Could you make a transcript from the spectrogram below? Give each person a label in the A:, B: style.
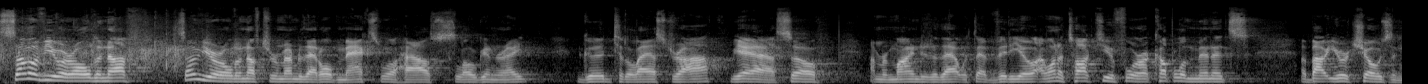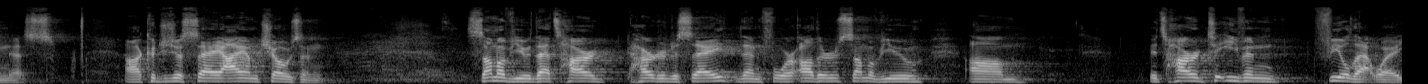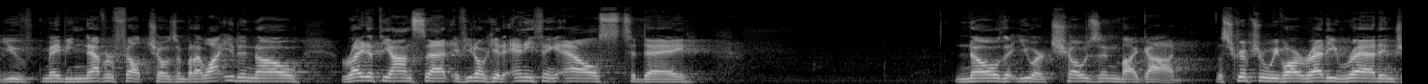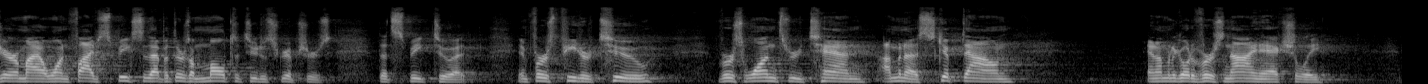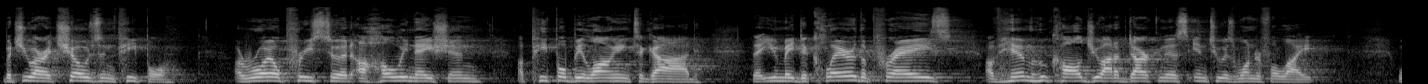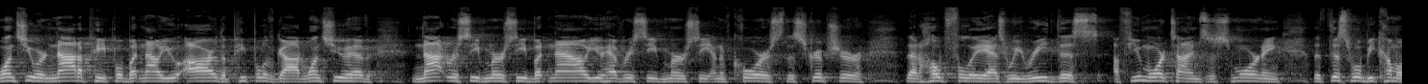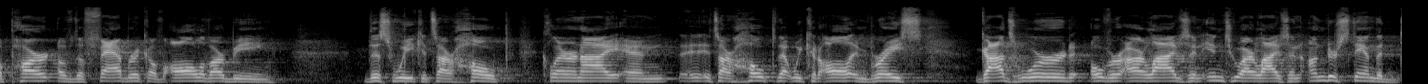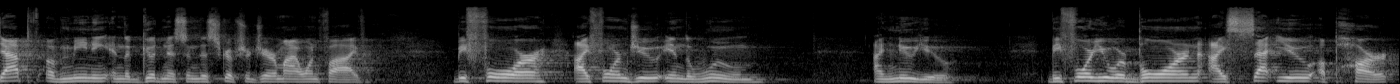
A: Some of you are old enough. Some of you are old enough to remember that old Maxwell House slogan, right? Good to the last drop. Yeah, so I'm reminded of that with that video. I want to talk to you for a couple of minutes about your chosenness. Uh, could you just say, I am chosen? Some of you, that's hard, harder to say than for others. Some of you, um, it's hard to even feel that way. You've maybe never felt chosen, but I want you to know right at the onset, if you don't get anything else today, know that you are chosen by God. The scripture we've already read in Jeremiah 1 5 speaks to that, but there's a multitude of scriptures that speak to it. In 1 Peter 2, verse 1 through 10, I'm going to skip down and I'm going to go to verse 9 actually. But you are a chosen people, a royal priesthood, a holy nation a people belonging to God, that you may declare the praise of him who called you out of darkness into his wonderful light. Once you were not a people, but now you are the people of God. Once you have not received mercy, but now you have received mercy. And of course, the scripture that hopefully, as we read this a few more times this morning, that this will become a part of the fabric of all of our being. This week, it's our hope Claire and I, and it's our hope that we could all embrace God's word over our lives and into our lives and understand the depth of meaning and the goodness in this scripture, Jeremiah 1 5. Before I formed you in the womb, I knew you. Before you were born, I set you apart.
